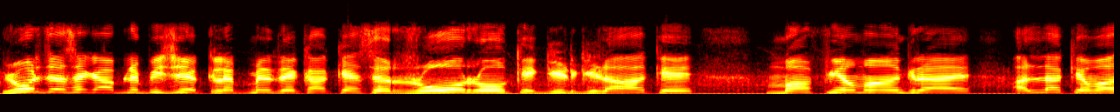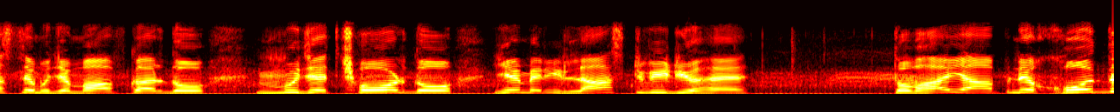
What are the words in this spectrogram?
व्यूअर जैसे कि आपने पीछे क्लिप में देखा कैसे रो रो के, गिड़गिड़ा के माफ़िया मांग रहा है, अल्लाह के वास्ते मुझे माफ़ कर दो, मुझे छोड़ दो, ये मेरी लास्ट वीडियो है। तो भाई आपने खुद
